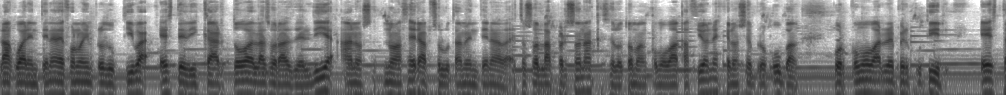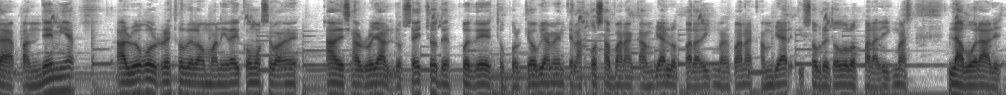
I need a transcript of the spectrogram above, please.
la cuarentena de forma improductiva es dedicar todas las horas del día a no, hacer absolutamente nada. Estas son las personas que se lo toman como vacaciones, que no se preocupan por cómo va a repercutir esta pandemia a luego el resto de la humanidad y cómo se van a desarrollar los hechos después de esto, porque obviamente las cosas van a cambiar, los paradigmas van a cambiar y sobre todo los paradigmas laborales.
